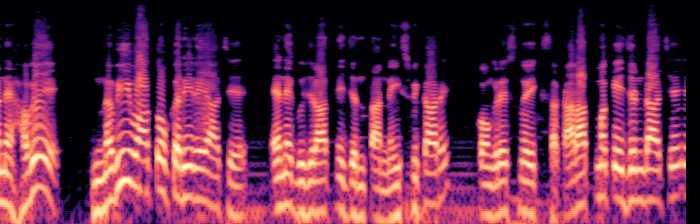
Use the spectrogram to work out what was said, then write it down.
અને હવે નવી વાતો કરી રહ્યા છે. એને ગુજરાતની જનતા નહીં સ્વીકારે. કોંગ્રેસનો એક સકારાત્મક એજન્ડા છે.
